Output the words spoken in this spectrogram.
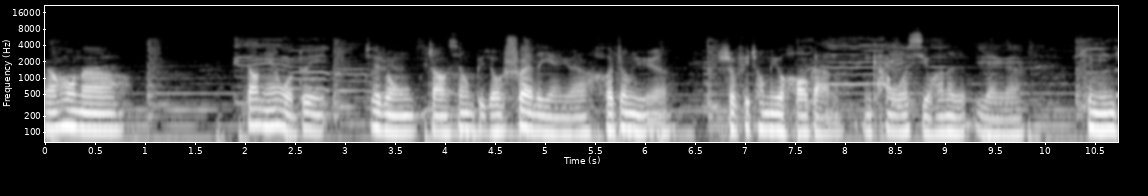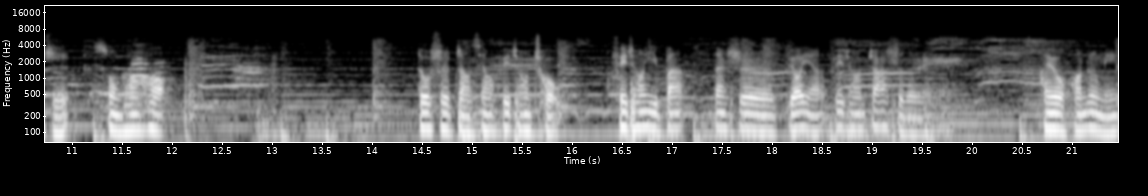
然后呢，当年我对这种长相比较帅的演员何正宇是非常没有好感的。你看我喜欢的演员崔明植、宋康昊，都是长相非常丑。非常一般，但是表演非常扎实的演员，还有黄正明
